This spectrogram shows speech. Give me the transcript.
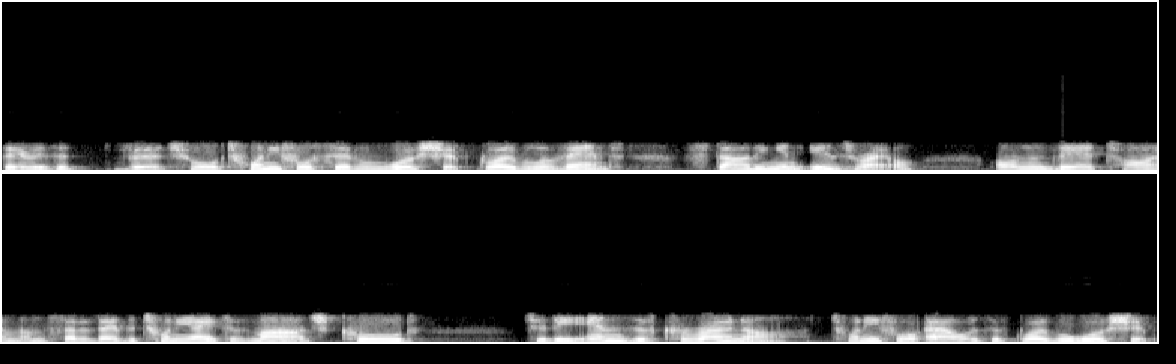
there is a virtual 24/7 worship global event starting in Israel on their time on Saturday, the 28th of March, called To the Ends of Corona 24 Hours of Global Worship.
